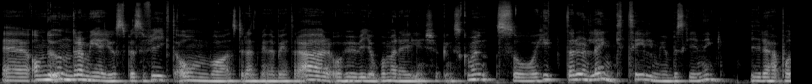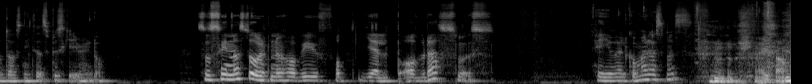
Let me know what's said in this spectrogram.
Eh, om du undrar mer just specifikt om vad en studentmedarbetare är och hur vi jobbar med det i Linköpings kommun så hittar du en länk till min beskrivning i det här poddavsnittets beskrivning då. Så senaste året nu har vi ju fått hjälp av Rasmus. Hej och välkommen Rasmus. Hejsan.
